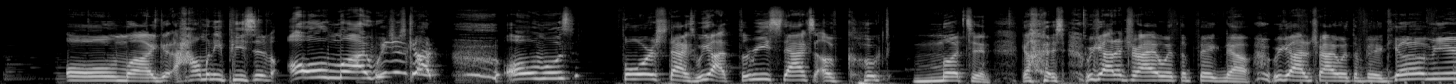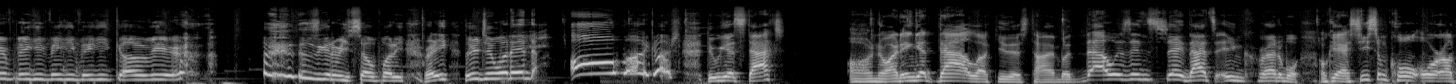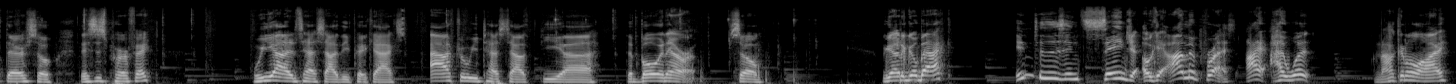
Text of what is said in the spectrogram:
oh my god how many pieces of oh my we just got almost four stacks. We got three stacks of cooked mutton. Guys, we gotta try it with the pig now. We gotta try it with the pig. Come here, piggy, piggy, piggy, come here. this is gonna be so funny. Ready? Three, two, one, and oh my gosh! Did we get stacks? Oh no, I didn't get that lucky this time, but that was insane. That's incredible. Okay, I see some coal ore up there, so this is perfect. We gotta test out the pickaxe after we test out the uh, the bow and arrow. So we gotta go back into this insane. Okay, I'm impressed. I I what? I'm not gonna lie.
